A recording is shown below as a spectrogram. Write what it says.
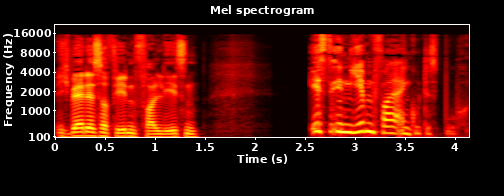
Ich werde es auf jeden Fall lesen. Ist in jedem Fall ein gutes Buch.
